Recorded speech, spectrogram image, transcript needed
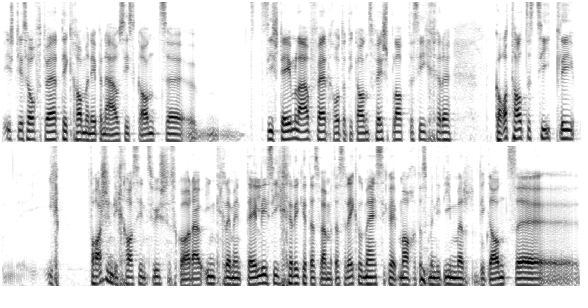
ist die Software, die kann man eben auch sein ganzes äh, Systemlaufwerk oder die ganze Festplatte sichern. Geht halt ein Zeitchen. Ich Wahrscheinlich kann es inzwischen sogar auch inkrementelle Sicherungen, dass wenn man das regelmäßig machen will, dass man nicht immer die ganzen äh,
